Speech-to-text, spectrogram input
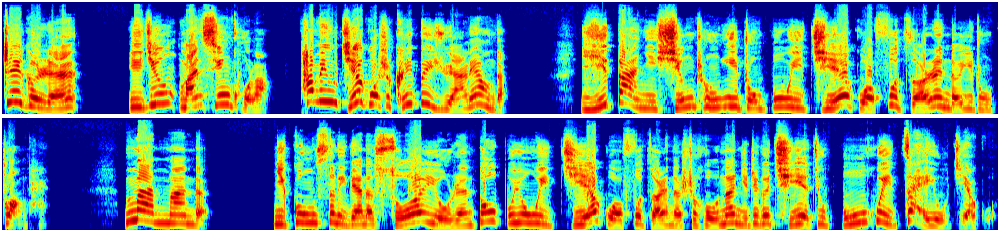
这个人已经蛮辛苦了。他没有结果是可以被原谅的。一旦你形成一种不为结果负责任的一种状态，慢慢的，你公司里边的所有人都不用为结果负责任的时候，那你这个企业就不会再有结果，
